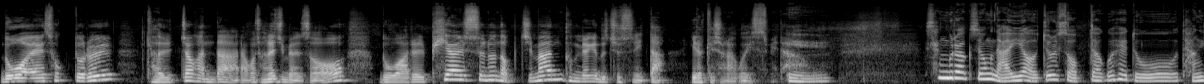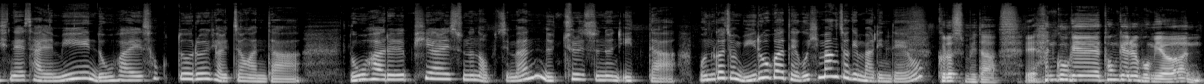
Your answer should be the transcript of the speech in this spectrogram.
노화의 속도를 결정한다라고 전해주면서 노화를 피할 수는 없지만 분명히 늦출 수는 있다. 이렇게 전하고 있습니다. 예. 생물학적 나이야 어쩔 수 없다고 해도 당신의 삶이 노화의 속도를 결정한다. 노화를 피할 수는 없지만 늦출 수는 있다. 뭔가 좀 위로가 되고 희망적인 말인데요. 그렇습니다. 예, 한국의 통계를 보면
